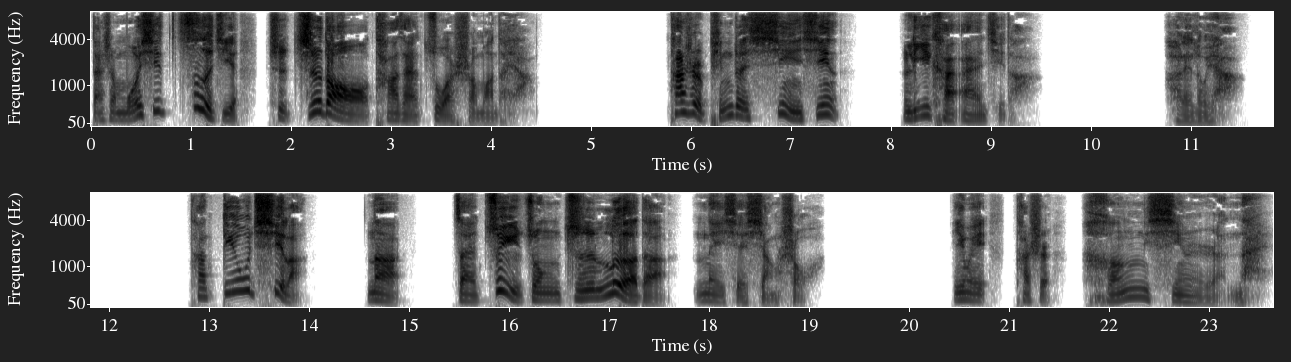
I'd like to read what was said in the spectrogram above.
但是摩西自己是知道他在做什么的呀。他是凭着信心离开埃及的。哈利路亚，他丢弃了。那，在最终之乐的那些享受啊，因为他是恒心忍耐。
